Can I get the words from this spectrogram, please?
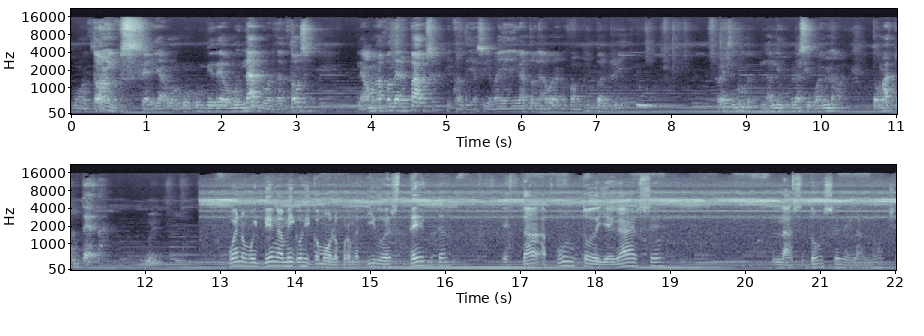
montón y pues sería un, video muy largo, ¿verdad? Entonces, le vamos a poner pausa y cuando ya se vaya llegando la hora nos vamos a ir río. Toma tu teta. Bueno, muy bien amigos y como lo prometido es deuda, está a punto de llegarse las 12 de la noche.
